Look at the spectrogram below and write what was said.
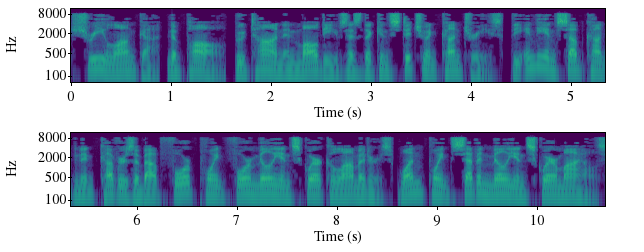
Sri Lanka, Nepal, Bhutan, and Maldives as the constituent countries, the Indian subcontinent covers about 4.4 million square kilometers, 1.7 million square miles,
